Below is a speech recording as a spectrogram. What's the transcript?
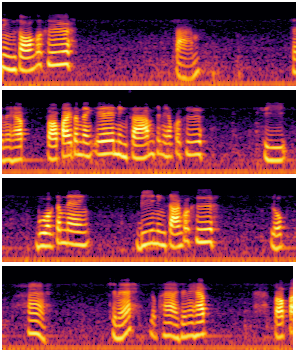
หนึ่งสองก็คือสามใช่ไหมครับ ต่อไปตำแหน่ง a หนึ่งสามใช่ไหมครับ ก็คือสี่บวกตำแหน่ง b หนึ่งสามก็คือ ลบห้าใช่ไหมลบห้าใช่ไหมครับ ต่อไป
